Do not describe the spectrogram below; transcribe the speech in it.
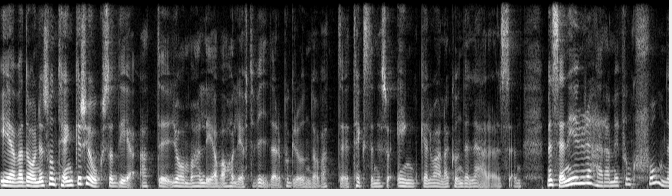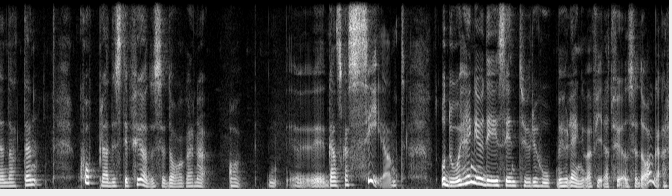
Eva Danielsson tänker sig också det att eh, Jag Ja må han leva har levt vidare på grund av att eh, texten är så enkel och alla kunde lära sig. Men sen är det det här med funktionen att den kopplades till födelsedagarna av, eh, ganska sent. Och då hänger ju det i sin tur ihop med hur länge vi har firat födelsedagar.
